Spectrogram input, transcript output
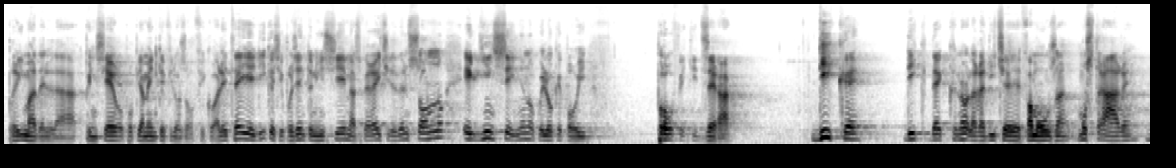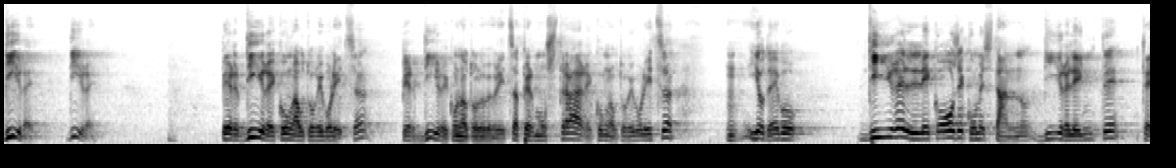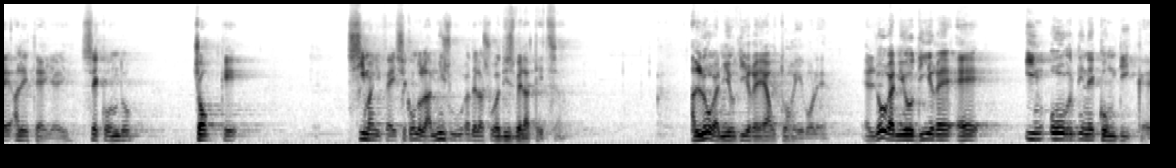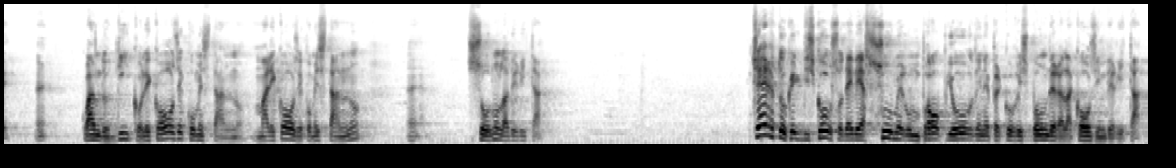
prima del pensiero propriamente filosofico. Aleteia e Diche si presentano insieme a Sferecide del sonno e gli insegnano quello che poi profetizzerà. Diche, dic, dec, no? la radice famosa, mostrare, dire, dire per dire con autorevolezza, per dire con autorevolezza, per mostrare con autorevolezza, mm, io devo dire le cose come stanno, dire l'ente te alle teiei, secondo ciò che si manifesta, secondo la misura della sua disvelatezza. allora il mio dire è autorevole, e allora il mio dire è in ordine con diche, eh? quando dico le cose come stanno, ma le cose come stanno eh, sono la verità. Certo che il discorso deve assumere un proprio ordine per corrispondere alla cosa in verità,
